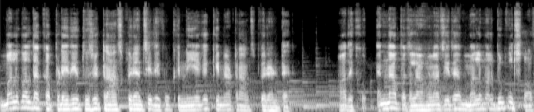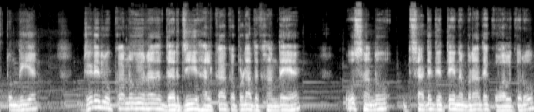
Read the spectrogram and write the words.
ਮਲਮਲ ਦਾ ਕੱਪੜੇ ਦੀ ਤੁਸੀਂ ਟਰਾਂਸਪੇਰੈਂਸੀ ਦੇਖੋ ਕਿੰਨੀ ਹੈ ਕਿ ਕਿੰਨਾ ਟਰਾਂਸਪੇਰੈਂਟ ਹੈ। ਆ ਦੇਖੋ, ਇੰਨਾ ਪਤਲਾ ਹੋਣਾ ਚਾਹੀਦਾ। ਮਲਮਲ ਬਿਲਕੁਲ ਸੌਫਟ ਹੁੰਦੀ ਹੈ। ਜਿਹੜੇ ਲੋਕਾਂ ਨੂੰ ਵੀ ਉਹਨਾਂ ਦੇ ਦਰਜੀ ਹਲਕਾ ਕੱਪੜਾ ਦਿਖਾਉਂਦੇ ਆ ਉਹ ਸਾਨੂੰ ਸਾਡੇ ਦਿੱਤੇ ਨੰਬਰਾਂ ਤੇ ਕਾਲ ਕਰੋ।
